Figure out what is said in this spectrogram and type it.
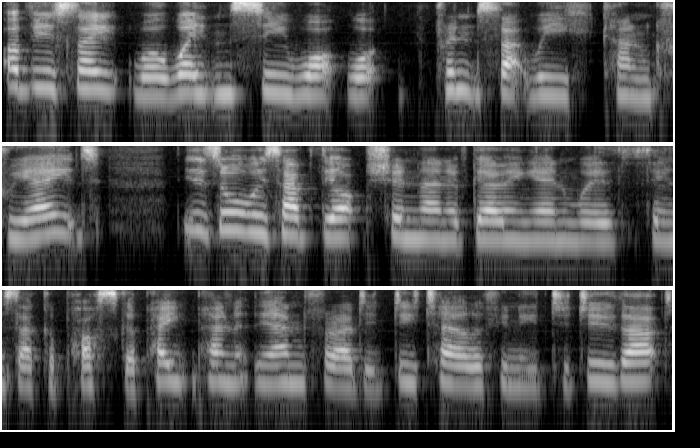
obviously we'll wait and see what what prints that we can create these always have the option then of going in with things like a Posca paint pen at the end for added detail if you need to do that.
